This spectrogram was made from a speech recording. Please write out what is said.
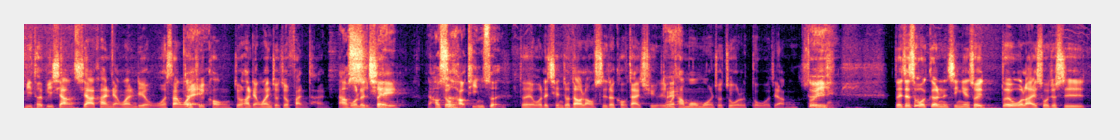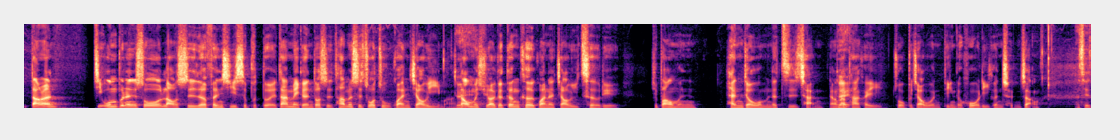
比特币向下看两万六，我三万去空，就它两万九就反弹，然后我的钱，然后设好停损，对，我的钱就到老师的口袋去了，因为他默默就做了多这样，所以。对，这是我个人的经验，所以对我来说，就是当然，我们不能说老师的分析是不对，但每个人都是，他们是做主观交易嘛，那我们需要一个更客观的交易策略，去帮我们 handle 我们的资产，然后让它可以做比较稳定的获利跟成长。而且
